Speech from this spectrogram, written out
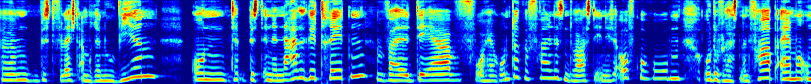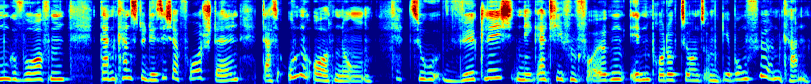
ähm, bist vielleicht am Renovieren und bist in den Nagel getreten, weil der vorher runtergefallen ist und du hast ihn nicht aufgehoben oder du hast einen Farbeimer umgeworfen, dann kannst du dir sicher vorstellen, dass Unordnung zu wirklich negativen Folgen in Produktionsumgebung führen kann.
